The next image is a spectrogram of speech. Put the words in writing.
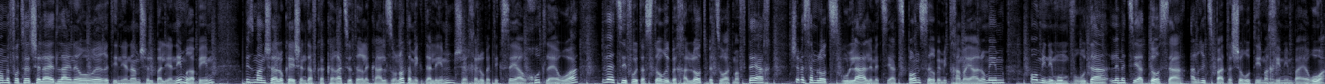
המפוצץ של ה headliner עורר את עניינם של בליינים רבים, בזמן שה location דווקא קרץ יותר לקהל זונות המגדלים, שהחלו בטקסי היערכות לאירוע, והציפו את ה story בחלות בצורת מפתח, שמסמלות סגולה למציאת ספונסר במתחם היהלומים, או מינימום ורודה למציאת דוסה על רצפת השירותים הכימיים באירוע.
